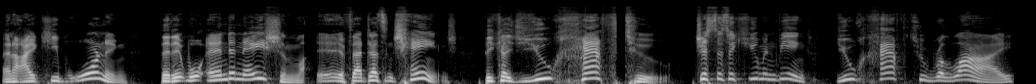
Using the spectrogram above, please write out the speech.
And I keep warning that it will end a nation if that doesn't change because you have to, just as a human being, you have to rely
